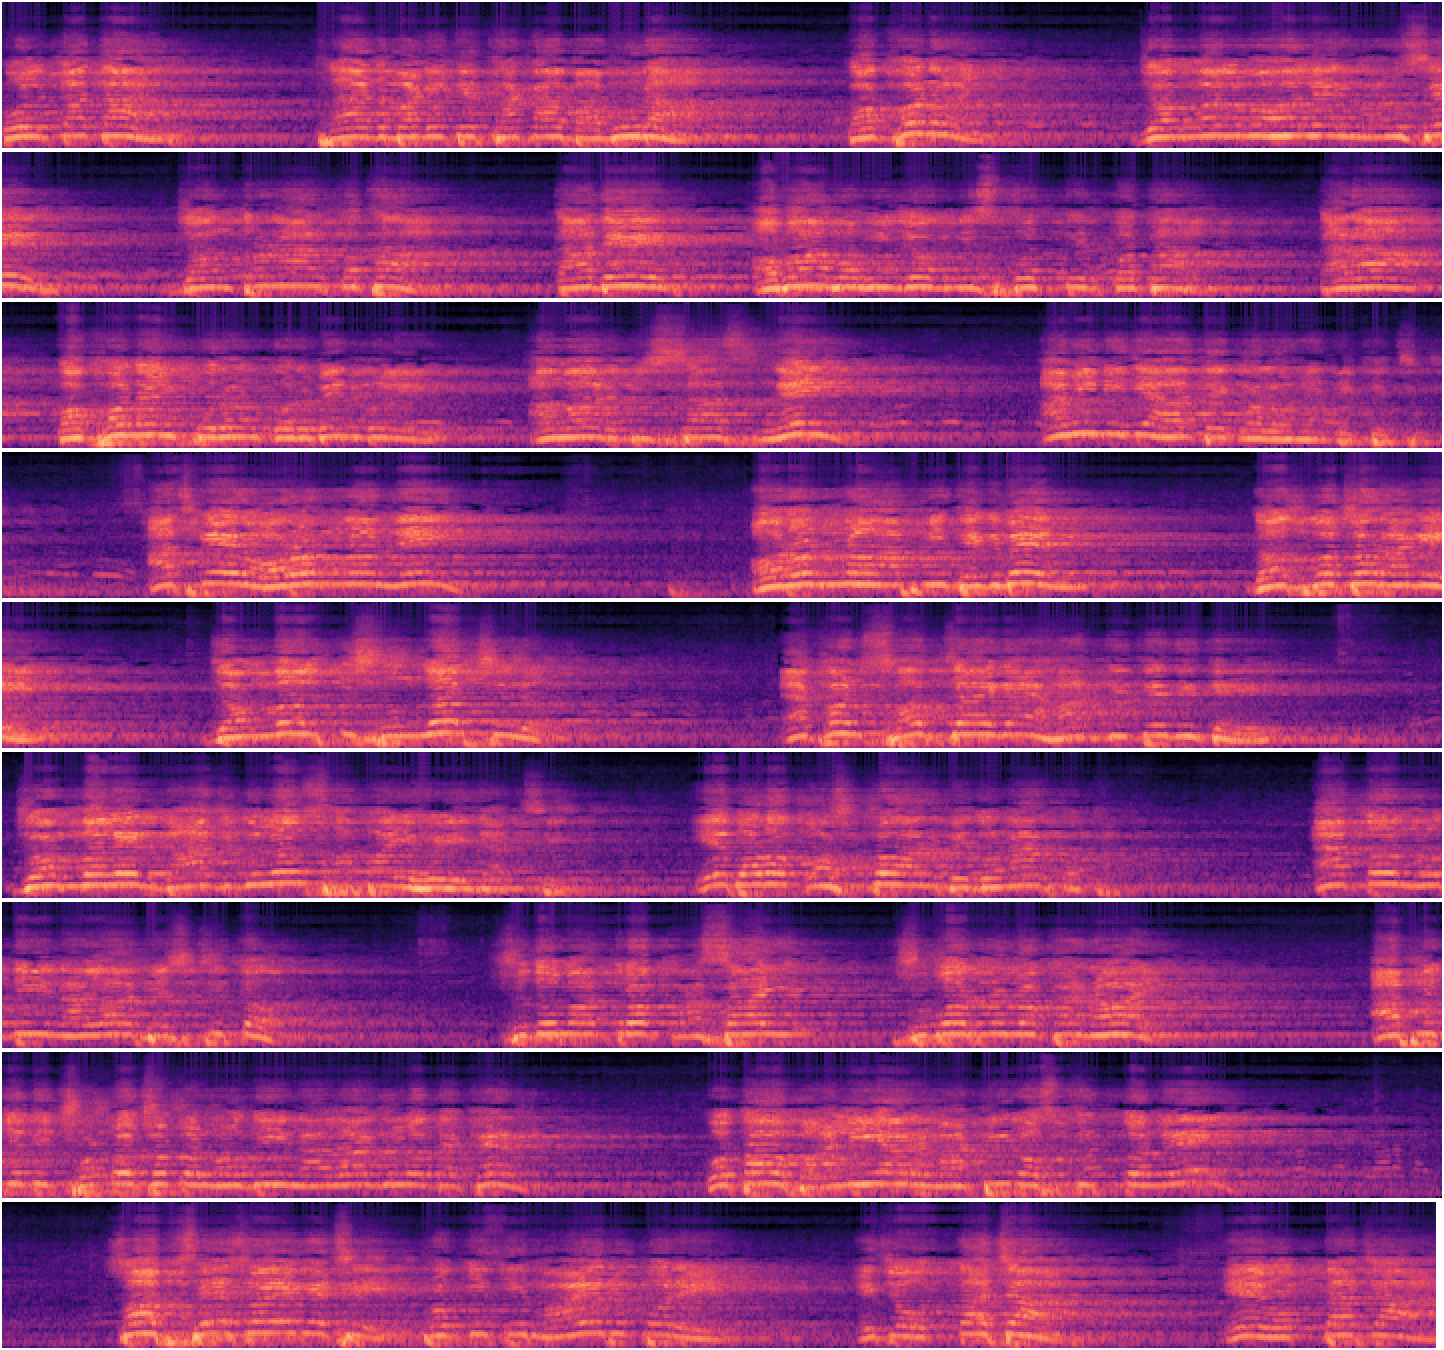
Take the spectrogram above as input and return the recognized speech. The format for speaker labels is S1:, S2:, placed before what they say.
S1: Kolkata flat বাড়িতে থাকা বাবুরা কখনোই জঙ্গলমহলের মানুষের যন্ত্রণার কথা, তাদের অভাব অভিযোগ নিষ্পত্তির কথা তারা কখনোই পূরণ করবেন বলে আমার বিশ্বাস নেই। আমি নিজে হাতে কলমে দেখেছি। আজকে অরণ্য নেই। অরণ্য আপনি দেখবেন, দশ বছর আগে জঙ্গল কি সুন্দর ছিল। এখন সব জায়গায় হাত দিতে দিতে জঙ্গলের গাছগুলো সাফাই হয়ে যাচ্ছে। এ বড় কষ্ট আর বেদনার কথা। এত নদী নালা বেষ্টিত। শুধুমাত্র কাঁসাই সুবর্ণরেখা নয়। আপনি যদি ছোট ছোট নদী নালাগুলো দেখেন, কোথাও বালি আর মাটির অস্তিত্ব নেই। সব শেষ হয়ে গেছে। প্রকৃতি মায়ের উপরে। এই যে অত্যাচার, এ অত্যাচার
